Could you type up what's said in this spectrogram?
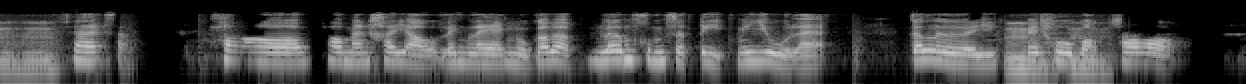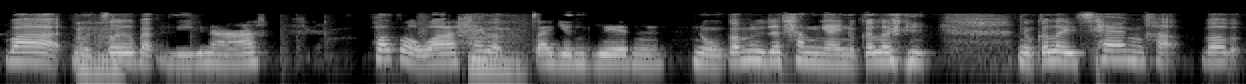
อือหือใช่ค่ะ พอพอมันเขย่าแรงๆหนูก็แบบเริ่มคุมสติไม่อยู่แล้ว ก็เลยไปโทรบอกพ่อ ว่าหนูเจอแบบนี้นะพ่อบอกว่าให้แบบใจเย็นๆหนูก็ไม่รู้จะทำไงหนูก็เลย หนูก็เลยแช่งค่ะ ว่าแบบ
